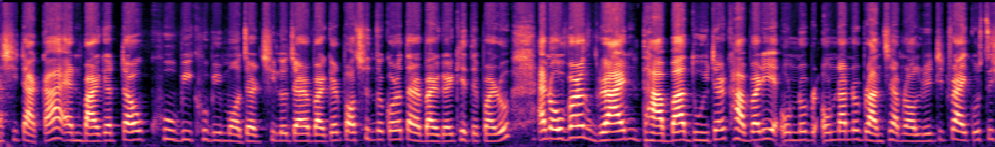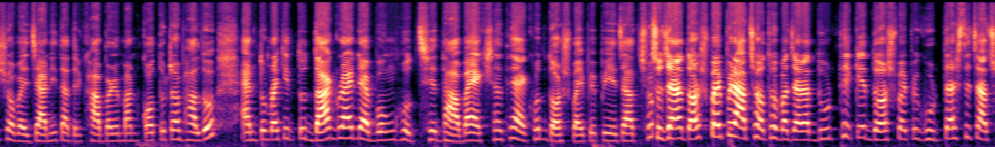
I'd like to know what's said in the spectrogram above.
আশি টাকা। অ্যান্ড বার্গারটাও খুবই খুবই মজার ছিল। যারা বার্গার পছন্দ করো, তারা বার্গার খেতে পারো। And and over grind dhaba দুইটার খাবারই অন্য অন্যান্য ব্রাঞ্চে আমরা অলরেডি ট্রাই করছি, সবাই জানি তাদের খাবারের মান কতটা ভালো। অ্যান্ড তোমরা কিন্তু দা গ্রাইন্ড এবং হচ্ছে ধাবা একসাথে এখন দশ পাইপে পেয়ে যাচ্ছ। তো যারা দশ পাইপের আছো অথবা যারা দূর থেকে দশ পাইপে ঘুরতে আসতে চাচ্ছ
